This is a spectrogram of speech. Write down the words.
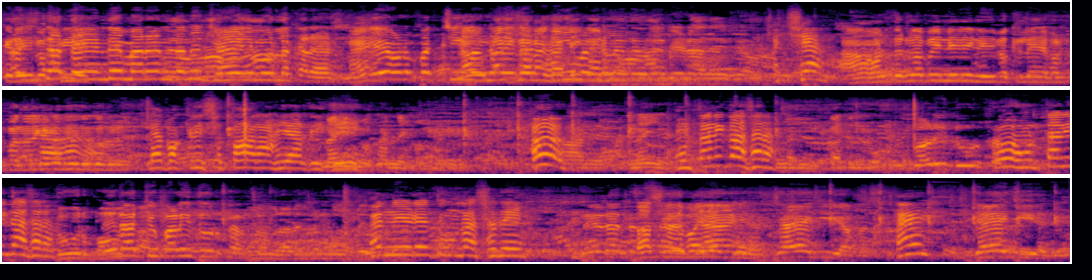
ਕਿਹੜੀ ਬੱਕਰੀ। ਦੇਣ ਦੇ ਮਾਰੇ ਤੈਨੂੰ ਜਾਇਜ਼ ਮੁੱਲ ਕਰਿਆ ਸੀ। ਇਹ ਹੁਣ 25 ਮੰਗਦੇ ਕਰ ਸਾਡੀ ਕਰ ਅੱਛਾ। ਹਾਂ ਹੁਣ ਤੈਨੂੰ ਵੀ ਇੰਨੀ ਦੀ ਨਹੀਂ ਬੱਕਰੀ ਲੈ ਹੁਣ 15 ਕਿਹੜਾ ਦੇ ਦੂਗਾ ਫਿਰ। ਲੈ ਬੱਕਰੀ 17000 ਦੀ ਨਹੀਂ ਨਹੀਂ। ਹਾਂ। ਨਹੀਂ। ਹੁਣ ਤਾਂ ਨਹੀਂ ਕਸਰ। ਬੜੀ ਦੂਰ ਉਹ ਹੁਣ ਤਾਂ ਨਹੀਂ ਕਸਰ। ਦੂਰ ਬਹੁਤ ਇਹਦਾ ਚ ਬੜੀ ਦੂਰ ਕਰ। ਫਿਰ ਨੇੜੇ ਤੂੰ ਦੱਸ ਦੇ। ਨੇੜੇ ਦੱਸ ਦੇ ਬਾਈ ਜੈ ਜੀ ਆ ਬਸ। ਹੈ? ਜੈ ਜੀ ਆ ਜੀ।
